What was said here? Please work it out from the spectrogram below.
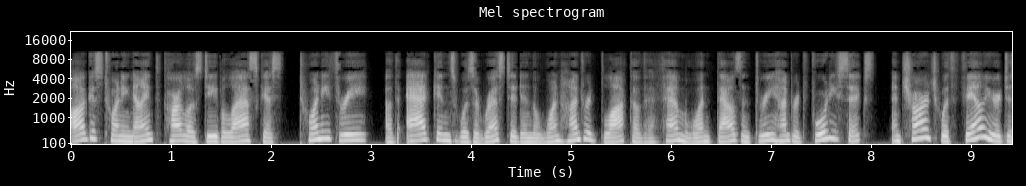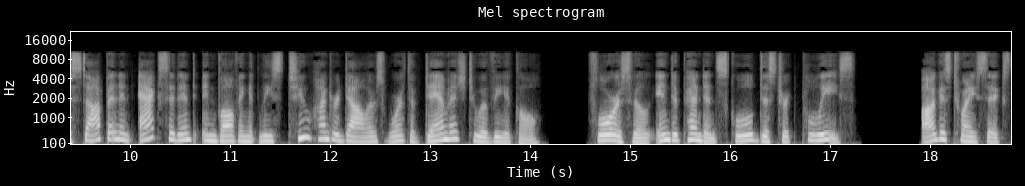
August 29, Carlos D. Velasquez, 23, of Adkins was arrested in the 100 block of FM 1346 and charged with failure to stop in an accident involving at least $200 worth of damage to a vehicle. Floresville Independent School District Police. August 26,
